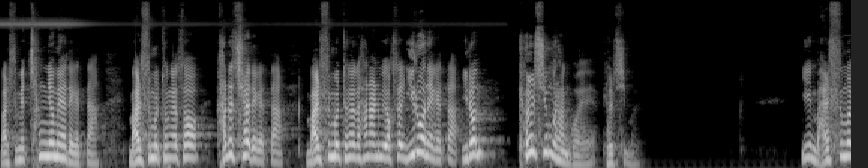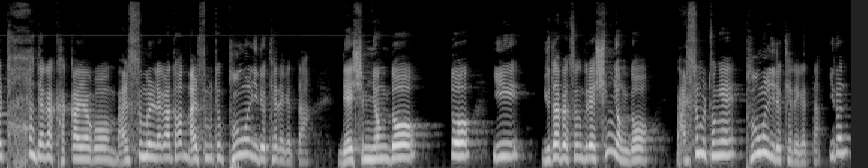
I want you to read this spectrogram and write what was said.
말씀에 창념해야 되겠다. 말씀을 통해서 가르쳐야 되겠다. 말씀을 통해서 하나님의 역사를 이루어내겠다. 이런 결심을 한 거예요. 결심을. 이 말씀을 더 내가 가까이 하고 말씀을 내가 더 말씀을 통해 부흥을 일으켜야 되겠다. 내 심령도 또 이 유다 백성들의 심령도 말씀을 통해 부흥을 일으켜야 되겠다. 이런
